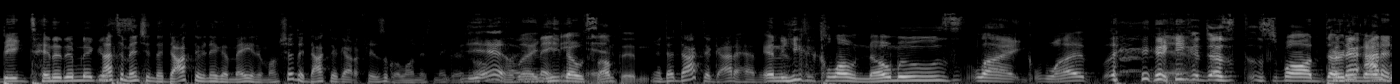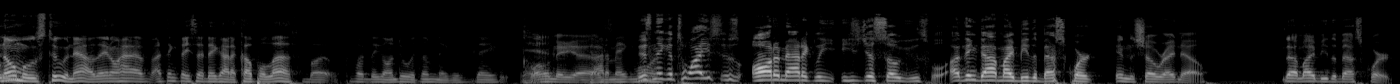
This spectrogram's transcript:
big ten of them niggas. Not to mention the doctor nigga made him. I'm sure the doctor got a physical on this nigga. Or something. yeah, like he maybe, knows yeah. something. Yeah, the doctor gotta have it. And he could clone Nomus. Like what? he could just spawn Cause thirty. they're out of Nomus. Nomus too now. They don't have. I think they said they got a couple left, but what the fuck they gonna do with them niggas? They Clone they ass. Gotta make more. This more. nigga twice is automatically. He's just so useful. I think that might be the best quirk in the show right now. That might be the best quirk.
